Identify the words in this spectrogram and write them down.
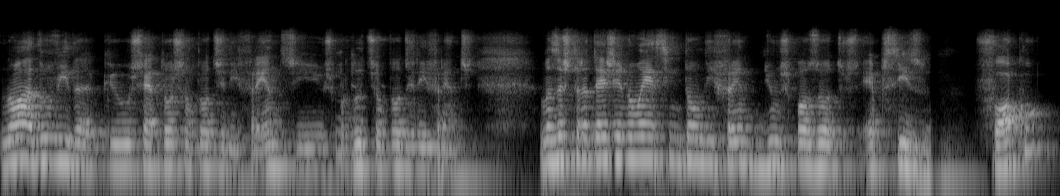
não há dúvida que os setores são todos diferentes e os produtos são todos diferentes mas a estratégia não é assim tão diferente de uns para os outros. É preciso foco,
